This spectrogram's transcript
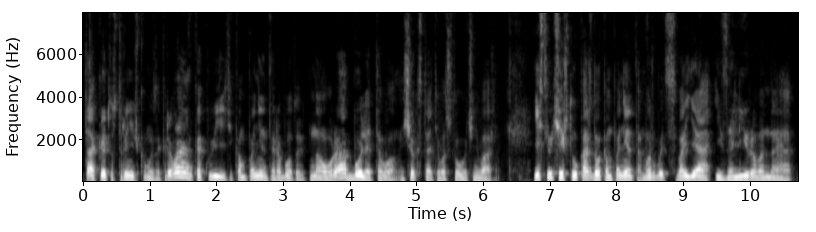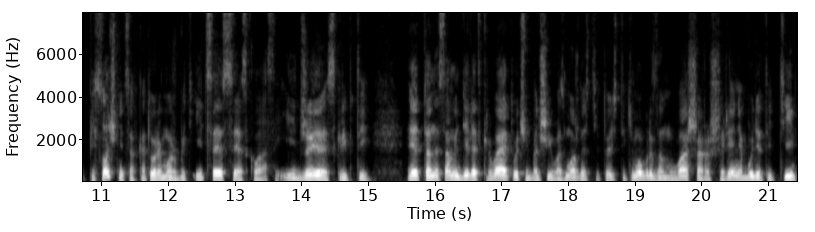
Итак, эту страничку мы закрываем. Как вы видите, компоненты работают на ура. Более того, еще, кстати, вот что очень важно. Если учесть, что у каждого компонента может быть своя изолированная песочница, в которой может быть и CSS классы, и JS скрипты, это на самом деле открывает очень большие возможности. То есть таким образом ваше расширение будет идти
